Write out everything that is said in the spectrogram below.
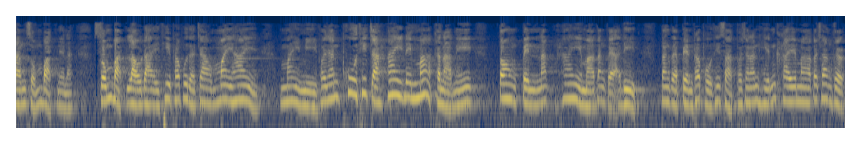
านสมบัติเนี่ยนะสมบัติเหล่าใดที่พระพุทธเจ้าไม่ให้ไม่มี เพราะฉะนั้นผู้ที่จะให้ได้มากขนาดนี้ต้องเป็นนักให้มาตั้งแต่อดีต ตั้งแต่เป็นพระโพธิสัตว์เพราะฉะนั้นเห็นใครมาก็ช่างเถอะ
